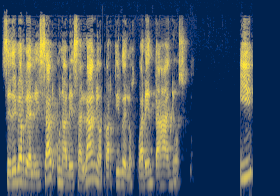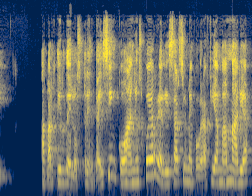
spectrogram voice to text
Se debe realizar una vez al año a partir de los 40 años y a partir de los 35 años puede realizarse una ecografía mamaria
